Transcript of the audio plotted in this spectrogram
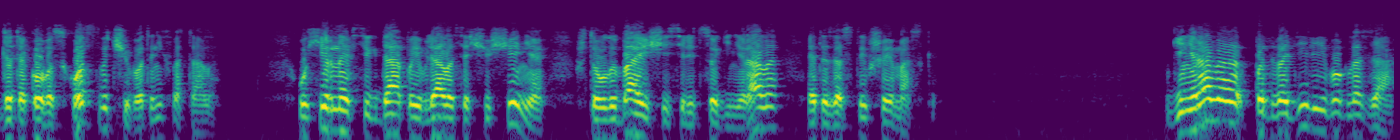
для такого сходства чего-то не хватало. У Хирна всегда появлялось ощущение, что улыбающееся лицо генерала — это застывшая маска. Генерала подводили его глаза,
